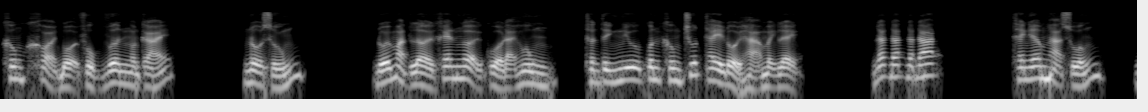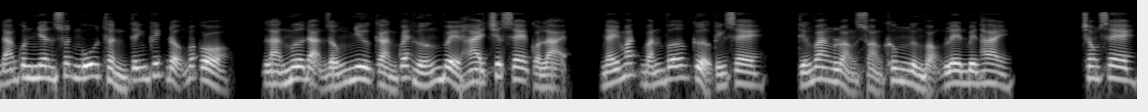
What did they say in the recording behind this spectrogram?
không khỏi bội phục vươn ngón cái. Nổ súng. Đối mặt lời khen ngợi của đại hùng, thần tình Ngưu quân không chút thay đổi hạ mệnh lệnh. Đát đát đát đát. Thanh âm hạ xuống, đám quân nhân xuất ngũ thần tinh kích động bóc cỏ, làn mưa đạn giống như càn quét hướng về hai chiếc xe còn lại, nháy mắt bắn vỡ cửa kính xe, tiếng vang loảng xoảng không ngừng vọng lên bên hai. Trong xe,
